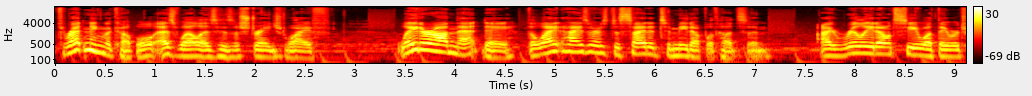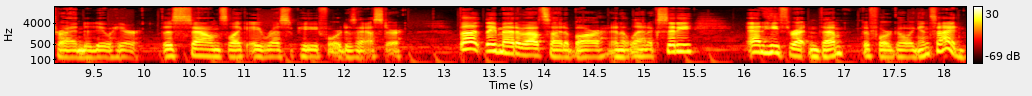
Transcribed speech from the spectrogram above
threatening the couple as well as his estranged wife. Later on that day, the Lighthisers decided to meet up with Hudson. I really don't see what they were trying to do here. This sounds like a recipe for disaster. But they met him outside a bar in Atlantic City, and he threatened them before going inside.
